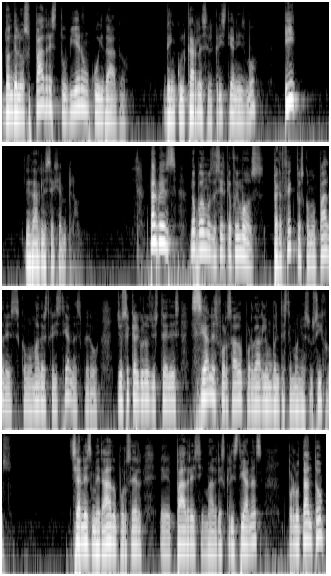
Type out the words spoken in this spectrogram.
donde los padres tuvieron cuidado de inculcarles el cristianismo y de darles ejemplo. Tal vez no podemos decir que fuimos perfectos como padres, como madres cristianas, pero yo sé que algunos de ustedes se han esforzado por darle un buen testimonio a sus hijos. Se han esmerado por ser eh, padres y madres cristianas. Por lo tanto,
